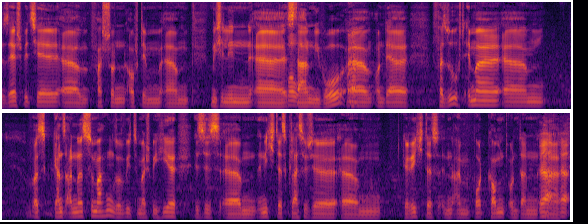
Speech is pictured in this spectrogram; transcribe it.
sehr speziell, fast schon auf dem ähm, Michelin-Star-Niveau. Wow. und der versucht immer ähm, was ganz anderes zu machen, so wie zum Beispiel hier ist es ähm, nicht das klassische ähm, Gericht, das in einem Pot kommt und dann ja, äh, ja.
